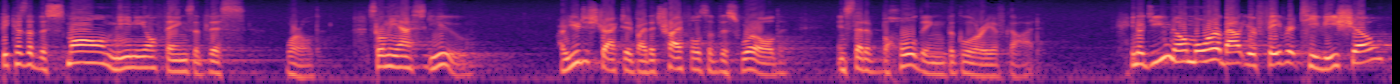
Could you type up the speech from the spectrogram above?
because of the small, menial things of this world. So let me ask you are you distracted by the trifles of this world instead of beholding the glory of God? You know, do you know more about your favorite TV show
